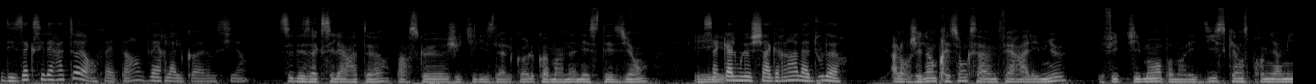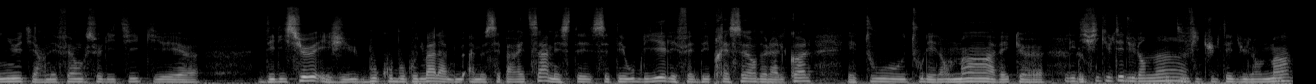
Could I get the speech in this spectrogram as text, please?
des accélérateurs en fait, hein, vers l'alcool aussi. Hein. C'est des accélérateurs parce que j'utilise l'alcool comme un anesthésiant. Et ça calme le chagrin, la douleur. Alors j'ai l'impression que ça va me faire aller mieux. Effectivement, pendant les 10-15 premières minutes, il y a un effet anxiolytique qui est euh, délicieux et j'ai eu beaucoup beaucoup de mal à, me séparer de ça, mais c'était oublier l'effet dépresseur de l'alcool et tous les lendemains avec... Euh, les difficultés du lendemain. Les difficultés du lendemain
